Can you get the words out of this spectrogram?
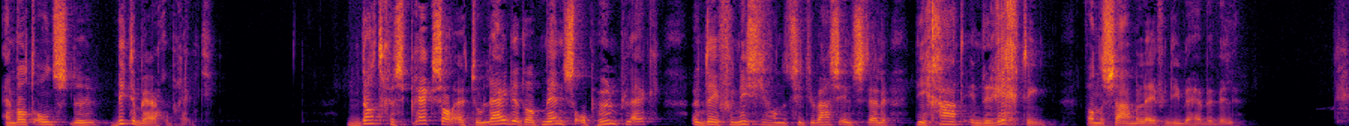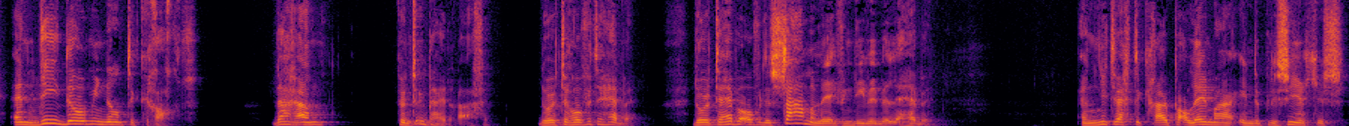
En wat ons de Bietenberg opbrengt. Dat gesprek zal ertoe leiden dat mensen op hun plek een definitie van de situatie instellen die gaat in de richting van de samenleving die we hebben willen. En die dominante kracht, daaraan kunt u bijdragen. Door het erover te hebben. Door het te hebben over de samenleving die we willen hebben. En niet weg te kruipen alleen maar in de pleziertjes,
